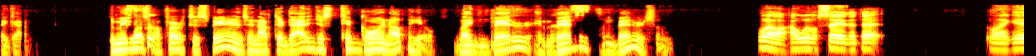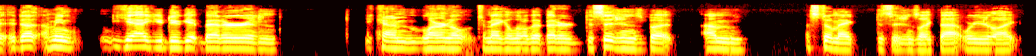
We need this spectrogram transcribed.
Like, uh, to me, it was my first experience, and after that, it just kept going uphill, like better and better and better. So, Well, I will say that that like it, it does. I mean, yeah, you do get better and you kind of learn to make a little bit better decisions. But I'm I still make decisions like that where you're like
